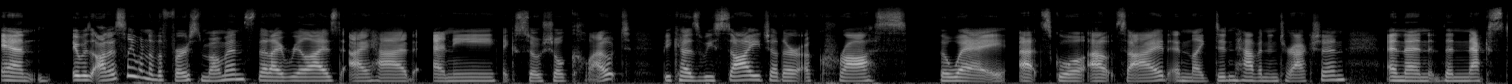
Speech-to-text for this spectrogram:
And it was honestly one of the first moments that I realized I had any like social clout because we saw each other across the way at school outside and like didn't have an interaction. And then the next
